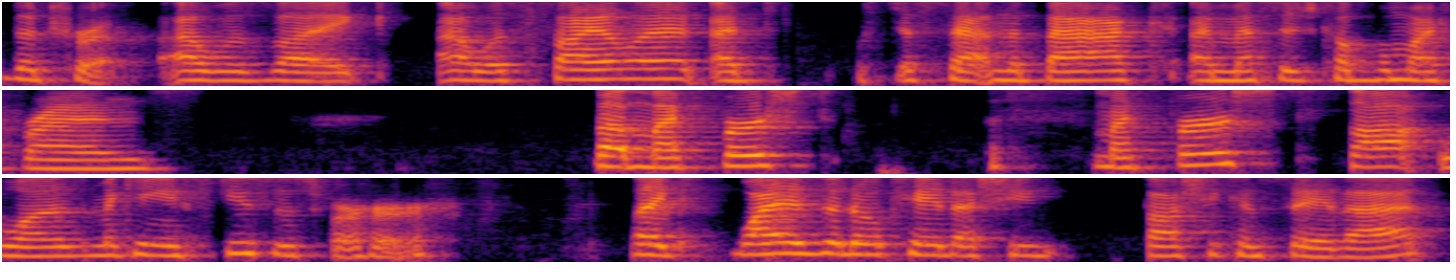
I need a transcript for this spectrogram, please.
the trip. I was like, I was silent. I was just sat in the back. I messaged a couple of my friends. But my first my first thought was making excuses for her. Like, why is it okay that she thought she can say that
